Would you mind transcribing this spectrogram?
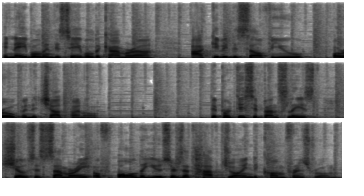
enable and disable the camera, activate the self view, or open the chat panel. The participants list shows a summary of all the users that have joined the conference room.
